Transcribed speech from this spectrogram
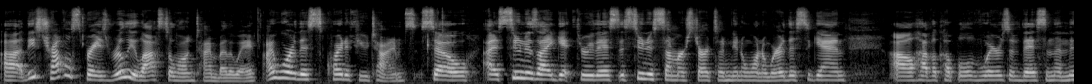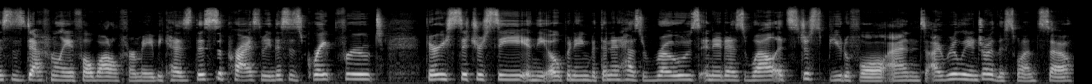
Uh, these travel sprays really last a long time, by the way. I wore this quite a few times. So as soon as I get through this, as soon as summer starts, I'm going to want to wear this again. I'll have a couple of wears of this and then this is definitely a full bottle for me because this surprised me. This is grapefruit, very citrusy in the opening, but then it has rose in it as well. It's just beautiful and I really enjoyed this one. So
